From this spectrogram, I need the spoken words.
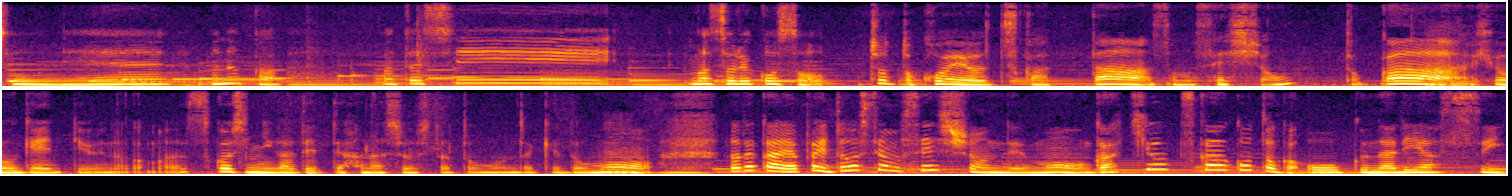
そうね、まあ、なんか私、まあ、それこそちょっと声を使ったそのセッションとか表現っていうのがまあ少し苦手って話をしたと思うんだけども、だからやっぱりどうしてもセッションでも楽器を使うことが多くなりやすいっ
